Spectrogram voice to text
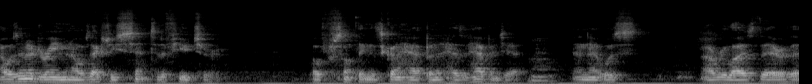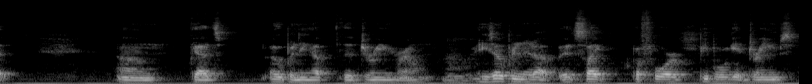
I was in a dream, and I was actually sent to the future. of something that's going to happen that hasn't happened yet. And that was, I realized there that um, God's opening up the dream realm. He's opening it up. It's like before people would get dreams,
